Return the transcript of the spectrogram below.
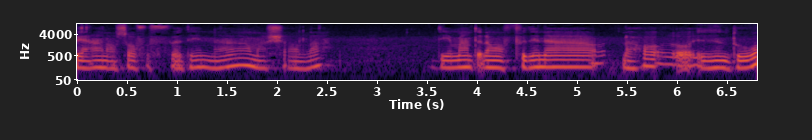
fiican oo soo fafadinaa maasha allah haddii maanta dhan waa fadinaa dhaho oo idin duubo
